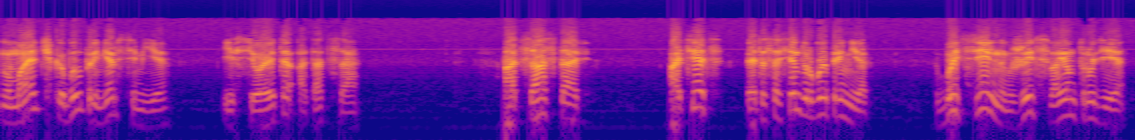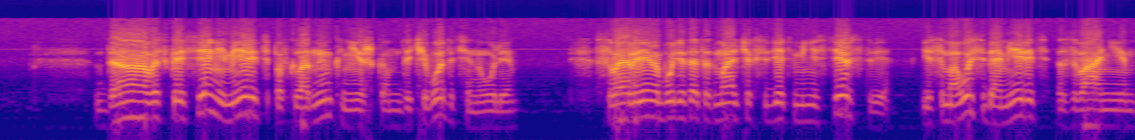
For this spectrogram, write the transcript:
У мальчика был пример в семье, и все это от отца». Отца ставь. Отец — это совсем другой пример. Быть сильным, жить в своем труде. Да, в воскресенье мерить по вкладным книжкам, до чего дотянули. В свое время будет этот мальчик сидеть в министерстве и самого себя мерить званием,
